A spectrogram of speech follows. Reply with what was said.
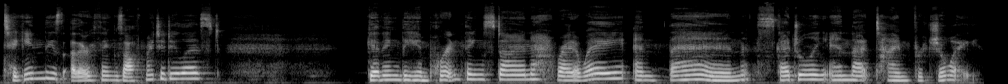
taking these other things off my to do list, getting the important things done right away, and then scheduling in that time for joy.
